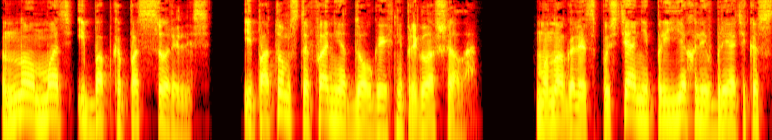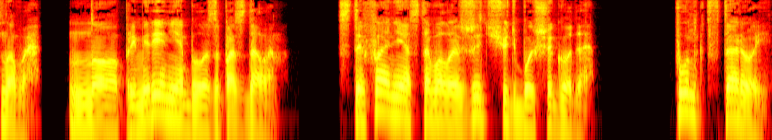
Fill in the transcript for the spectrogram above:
Но мать и бабка поссорились, и потом Стефания долго их не приглашала. Много лет спустя они приехали в Бриатика снова, но примирение было запоздалым. Стефания оставалась жить чуть больше года. Пункт второй.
